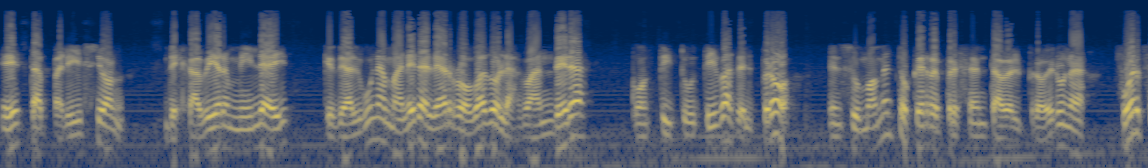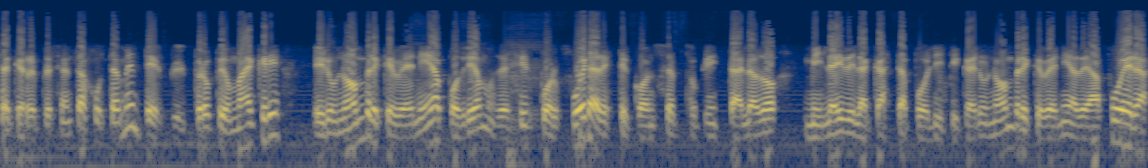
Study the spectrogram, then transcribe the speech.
esta aparición de Javier Milei que de alguna manera le ha robado las banderas constitutivas del PRO. En su momento, ¿qué representaba el PRO? Era una fuerza que representaba justamente el, propio Macri, era un hombre que venía, podríamos decir, por fuera de este concepto que ha instalado mi ley de la casta política. Era un hombre que venía de afuera,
